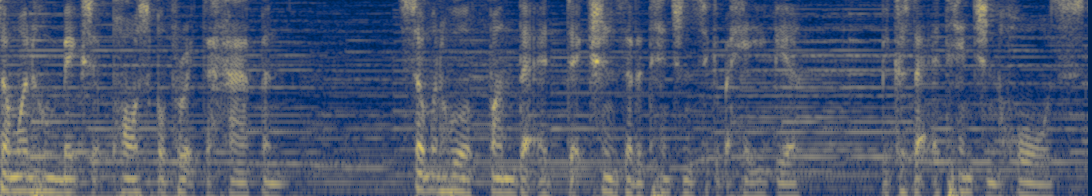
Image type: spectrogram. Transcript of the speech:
Someone who makes it possible for it to happen. Someone who will fund their addictions and attention-seeker behavior because they're attention whores.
